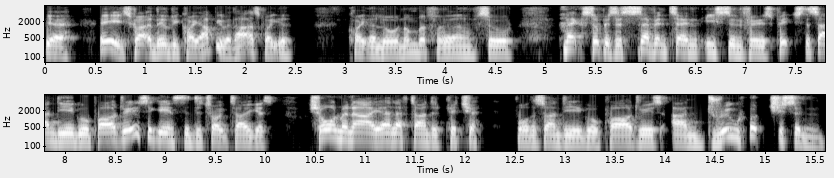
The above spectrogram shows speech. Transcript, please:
yeah, hey, it's quite, they'll be quite happy with that. That's quite a quite a low number for. them. so next up is a seven ten Eastern first pitch. The San Diego Padres against the Detroit Tigers. Sean Manaea, left-handed pitcher for the San Diego Padres, and Drew Hutchison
